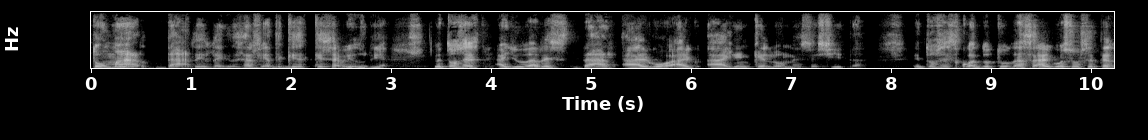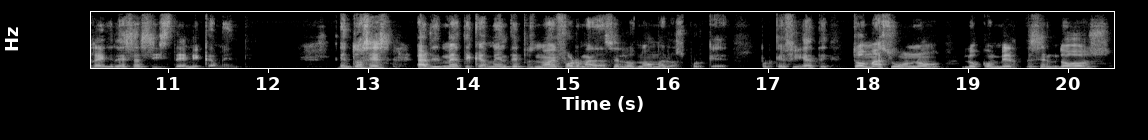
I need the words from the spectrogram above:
Tomar, dar y regresar. Fíjate qué, qué sabiduría. Entonces, ayudar es dar algo a alguien que lo necesita entonces, cuando tú das algo, eso se te regresa sistémicamente. Entonces, aritméticamente, pues no hay forma de hacer los números, porque, porque fíjate, tomas uno, lo conviertes en dos,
